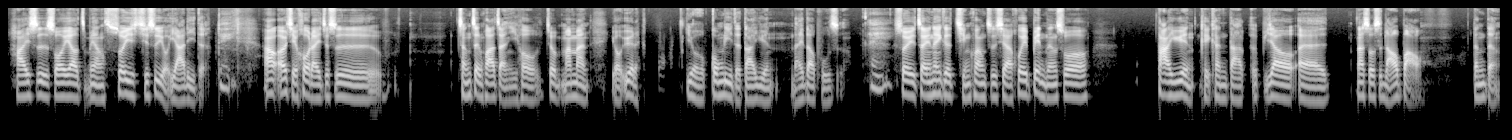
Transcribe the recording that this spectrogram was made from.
还是说要怎么样？所以其实有压力的。对啊，而且后来就是城镇发展以后，就慢慢有越来有公立的大医院来到埔子。哎，所以在那个情况之下，会变成说大医院可以看大呃比较呃。那时候是劳保等等，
